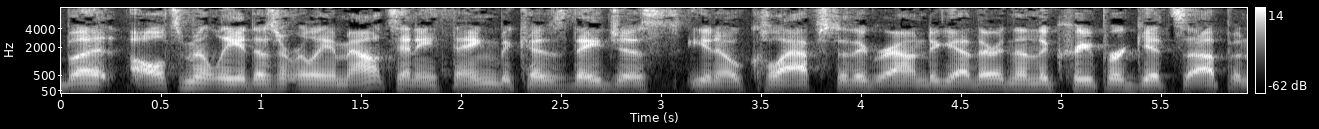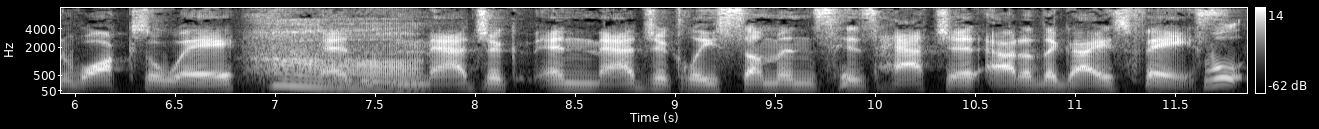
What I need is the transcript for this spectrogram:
But ultimately, it doesn't really amount to anything because they just, you know, collapse to the ground together, and then the creeper gets up and walks away, and magic and magically summons his hatchet out of the guy's face. Well-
